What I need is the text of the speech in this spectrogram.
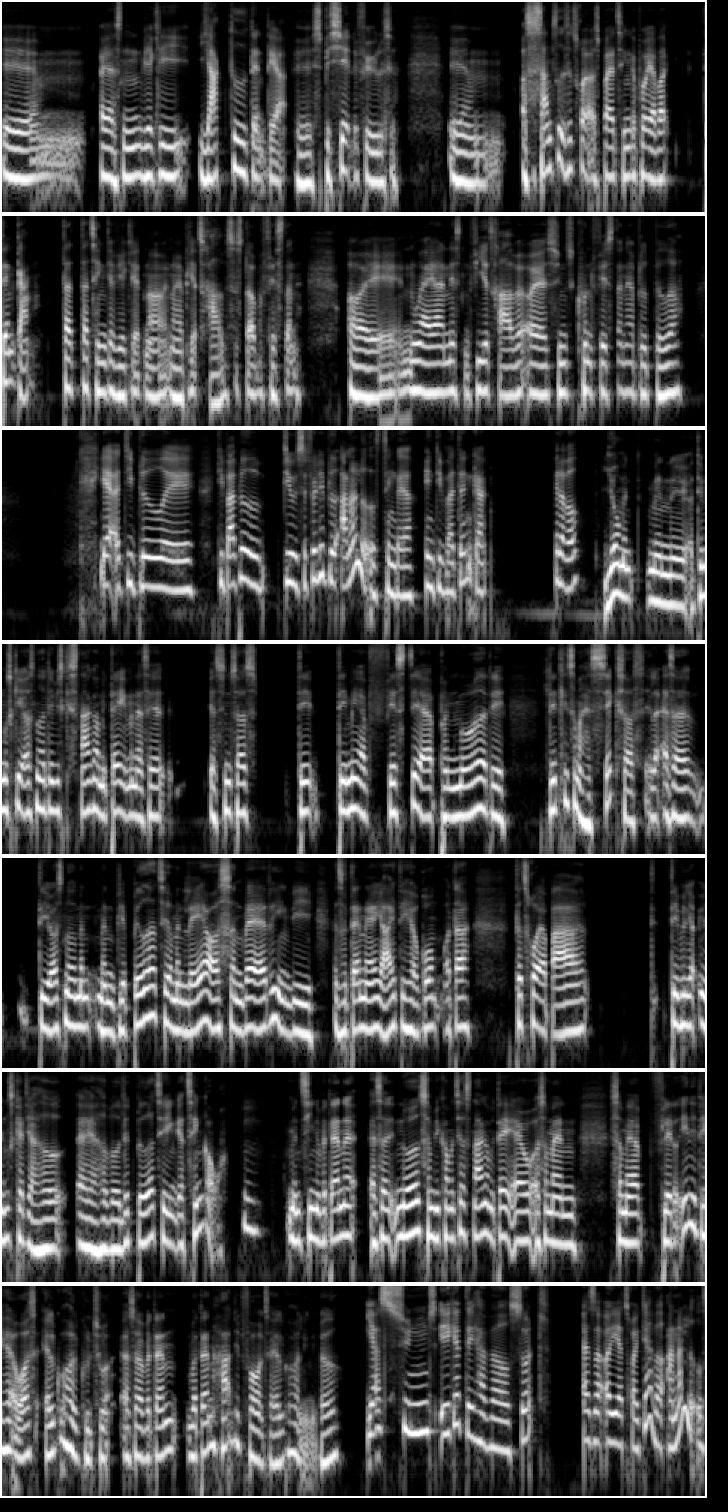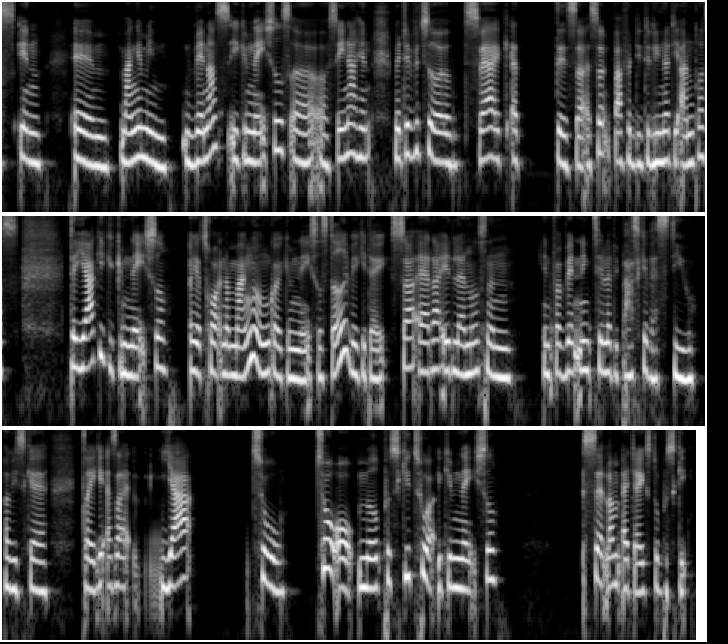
Øhm, og jeg sådan virkelig jagtede den der øh, specielle følelse. Øhm, og så samtidig, så tror jeg også bare, at jeg tænker på, at jeg var dengang, der, der tænkte jeg virkelig, at når, når jeg bliver 30, så stopper festerne. Og øh, nu er jeg næsten 34, og jeg synes kun festerne er blevet bedre. Ja, og de er, blevet, øh, de er bare blevet, de er jo selvfølgelig blevet anderledes, tænker jeg, end de var dengang. Eller hvad? Jo, men, men øh, og det er måske også noget af det, vi skal snakke om i dag, men altså, jeg, jeg synes også, det, det med at feste er på en måde, at det lidt ligesom at have sex også. Eller, altså, det er også noget, man, man bliver bedre til, og man lærer også sådan, hvad er det egentlig, altså hvordan er jeg i det her rum, og der, der tror jeg bare, det, det vil jeg ønske, at jeg havde, at jeg havde været lidt bedre til egentlig at tænke over. Mm. Men Signe, hvordan er, altså noget, som vi kommer til at snakke om i dag, er jo, og som er, en, som er flettet ind i det her, er jo også alkoholkultur. Altså, hvordan, hvordan har dit forhold til alkohol egentlig været? Jeg synes ikke, at det har været sundt. Altså, og jeg tror ikke, det har været anderledes end øh, mange af mine venners i gymnasiet og, og senere hen. Men det betyder jo desværre ikke, at det så er sundt, bare fordi det ligner de andres. Da jeg gik i gymnasiet, og jeg tror, at når mange unge går i gymnasiet stadigvæk i dag, så er der et eller andet sådan en forventning til, at vi bare skal være stive, og vi skal drikke. Altså, jeg tog to år med på skitur i gymnasiet, selvom at jeg ikke stod på ski.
